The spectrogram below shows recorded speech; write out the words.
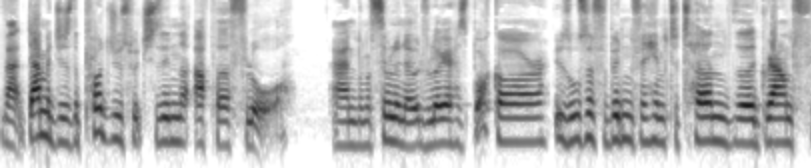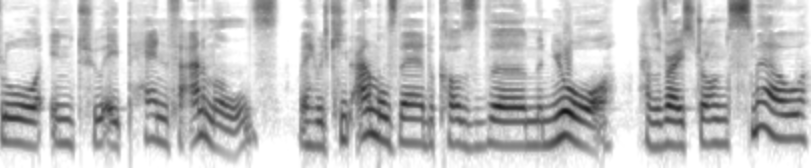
that damages the produce which is in the upper floor. And on a similar note, has Bokar, it is also forbidden for him to turn the ground floor into a pen for animals, where he would keep animals there because the manure has a very strong smell,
